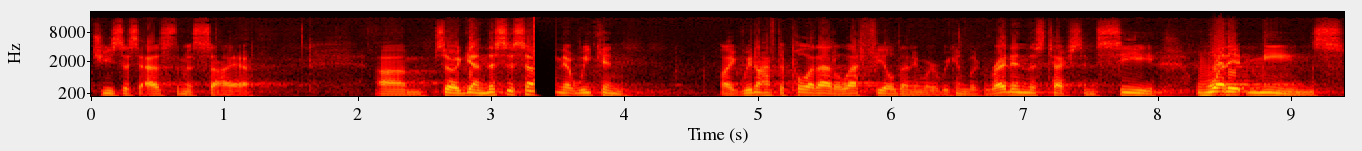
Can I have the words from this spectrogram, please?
Jesus as the Messiah. Um, so, again, this is something that we can like, we don't have to pull it out of left field anywhere. We can look right in this text and see what it means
